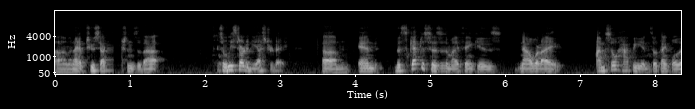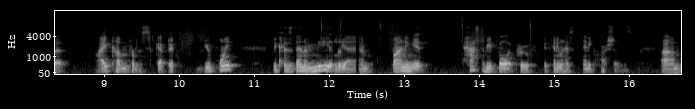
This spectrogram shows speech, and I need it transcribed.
um, and I have two sections of that. So we started yesterday, um, and the skepticism I think is now what I I'm so happy and so thankful that I come from a skeptic viewpoint because then immediately I'm finding it has to be bulletproof if anyone has any questions. Because um,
